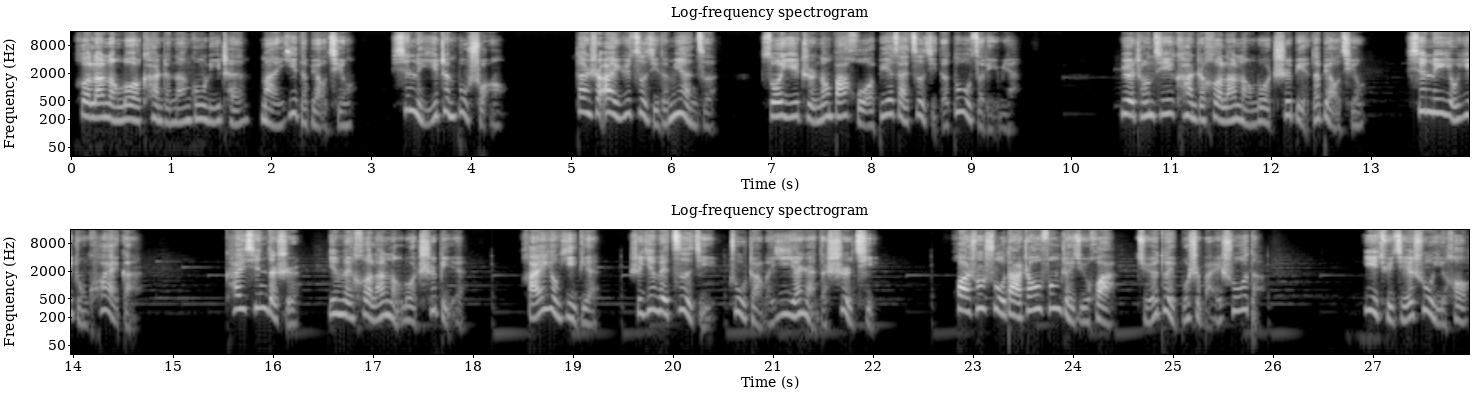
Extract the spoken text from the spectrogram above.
贺兰冷落看着南宫离尘满意的表情，心里一阵不爽，但是碍于自己的面子，所以只能把火憋在自己的肚子里面。岳成基看着贺兰冷落吃瘪的表情，心里有一种快感。开心的是因为贺兰冷落吃瘪，还有一点是因为自己助长了伊嫣然的士气。话说“树大招风”这句话绝对不是白说的。一曲结束以后，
